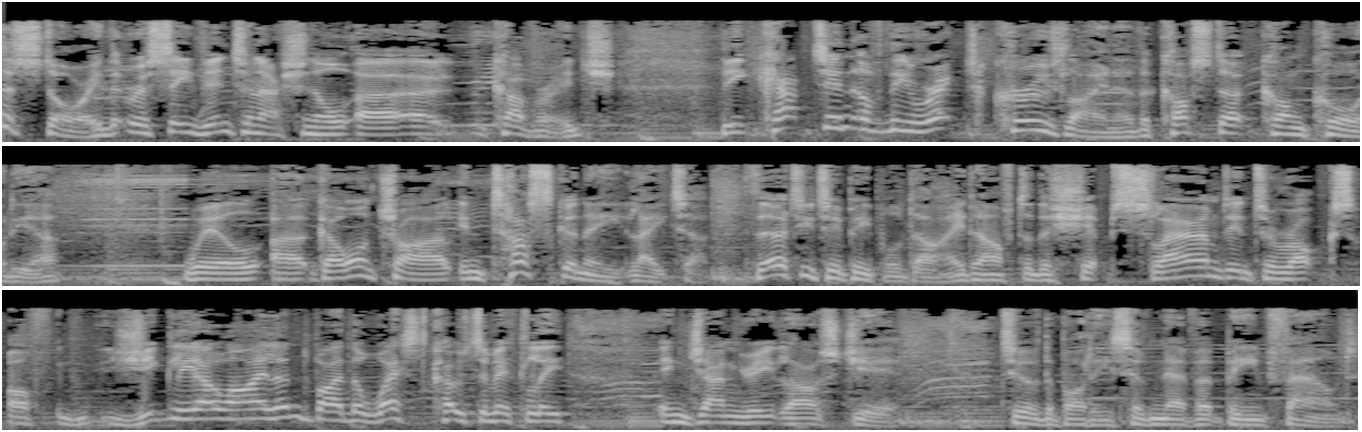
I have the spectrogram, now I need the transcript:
A story that received international uh, uh, coverage. The captain of the wrecked cruise liner, the Costa Concordia, will uh, go on trial in Tuscany later. 32 people died after the ship slammed into rocks off Giglio Island by the west coast of Italy in January last year. Two of the bodies have never been found.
